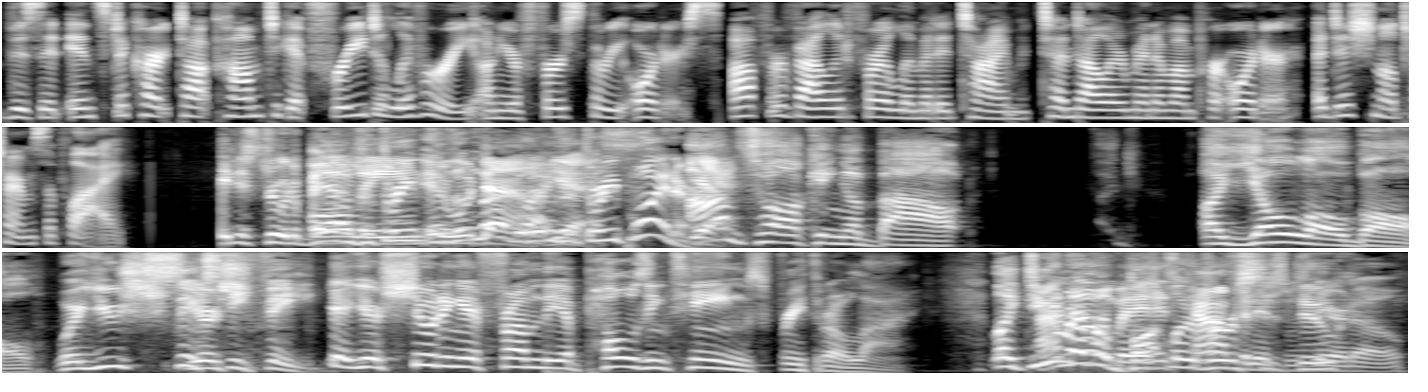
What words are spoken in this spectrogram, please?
Visit instacart.com to get free delivery on your first three orders. Offer valid for a limited time. $10 minimum per order. Additional terms apply. He just threw the ball was a in, three, it threw was, it no, down. it was Yes. a three pointer. I'm talking about a YOLO ball Where you sh- 60 you're feet. Yeah, you're shooting it from the opposing team's free throw line. Like, do you I remember his Butler versus Duke? though.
